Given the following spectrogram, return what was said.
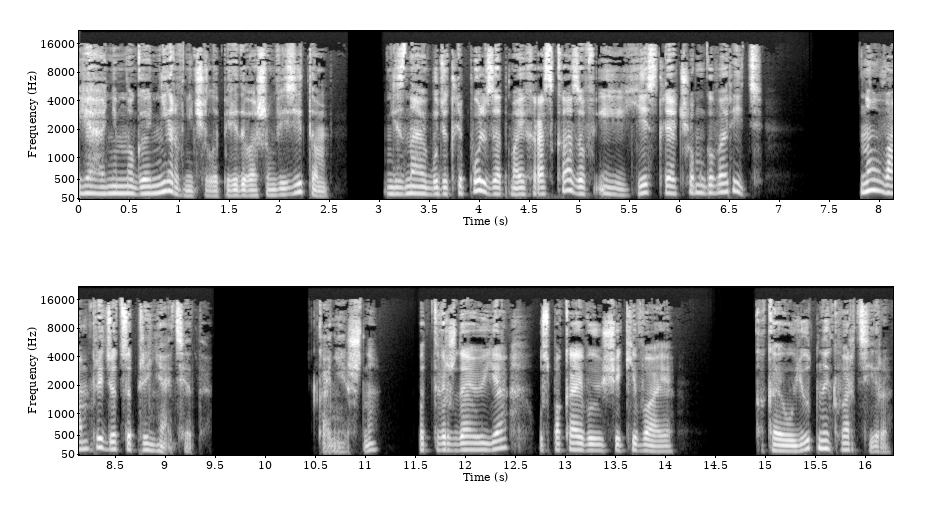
Я немного нервничала перед вашим визитом. Не знаю, будет ли польза от моих рассказов и есть ли о чем говорить но вам придется принять это. Конечно, подтверждаю я, успокаивающе кивая. Какая уютная квартира.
